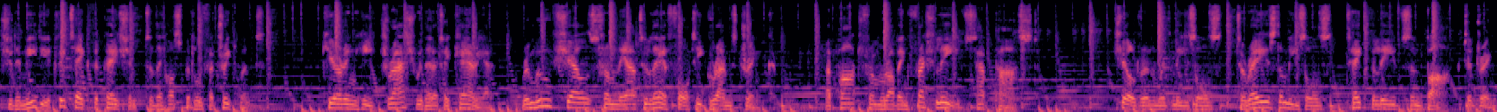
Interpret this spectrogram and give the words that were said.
should immediately take the patient to the hospital for treatment. Curing heat rash with urticaria, remove shells from the outer layer 40 grams drink. Apart from rubbing fresh leaves have passed. Children with measles, to raise the measles, take the leaves and bark to drink.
